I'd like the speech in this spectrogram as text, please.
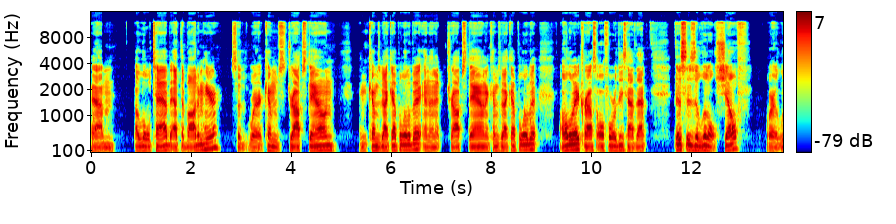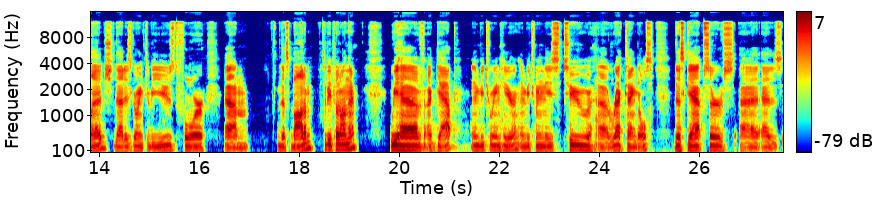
um, a little tab at the bottom here. So where it comes, drops down and comes back up a little bit, and then it drops down and comes back up a little bit, all the way across. All four of these have that. This is a little shelf or a ledge that is going to be used for um, this bottom to be put on there. We have a gap in between here, in between these two uh, rectangles. This gap serves uh, as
